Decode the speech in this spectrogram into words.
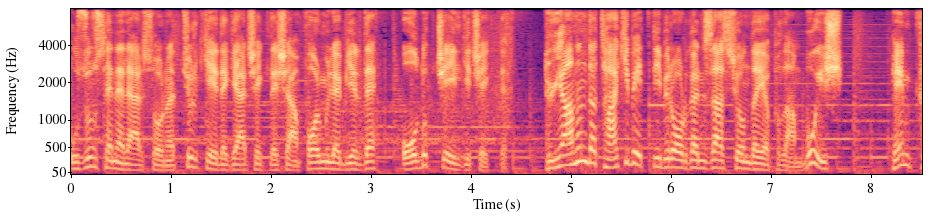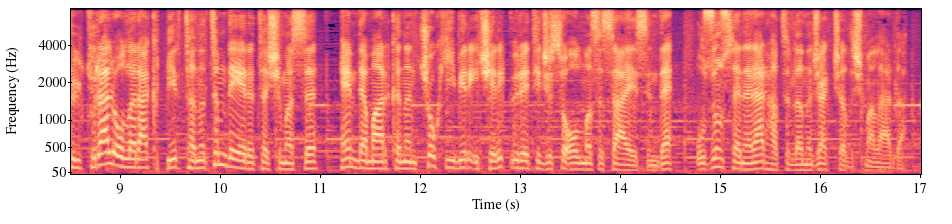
uzun seneler sonra Türkiye'de gerçekleşen Formula 1'de oldukça ilgi çekti. Dünyanın da takip ettiği bir organizasyonda yapılan bu iş hem kültürel olarak bir tanıtım değeri taşıması hem de markanın çok iyi bir içerik üreticisi olması sayesinde uzun seneler hatırlanacak çalışmalarda.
